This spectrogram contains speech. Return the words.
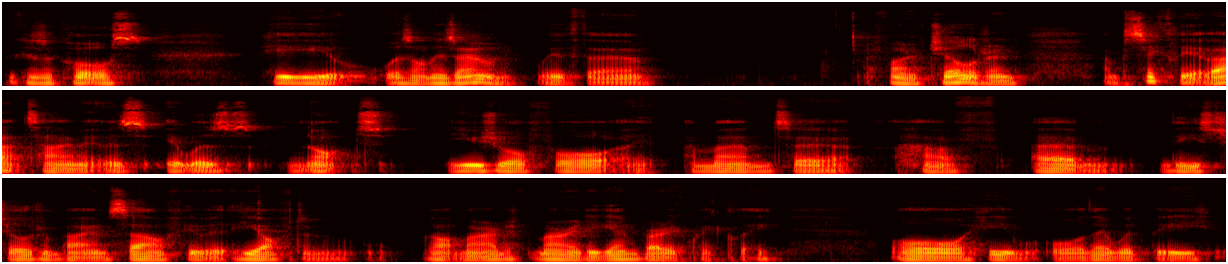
because, of course, he was on his own with uh, five children, and particularly at that time, it was it was not usual for a man to have um, these children by himself. He he often got married married again very quickly, or he or there would be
